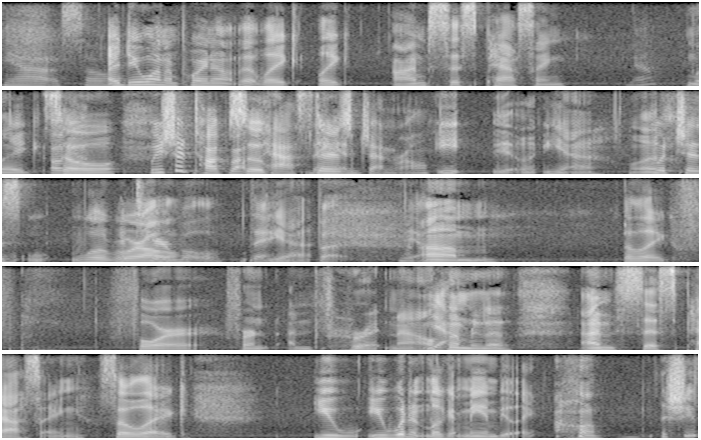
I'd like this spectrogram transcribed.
yeah, so I do want to point out that like like I'm cis passing. Yeah. Like Oh, so. we should talk about so passing in general. e- yeah. well, Which is well, we're all terrible thing. yeah. But yeah. um, but like f- for for and for right now, Yeah. I'm gonna I'm cis passing. So like, you you wouldn't look at me and be like, oh, she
